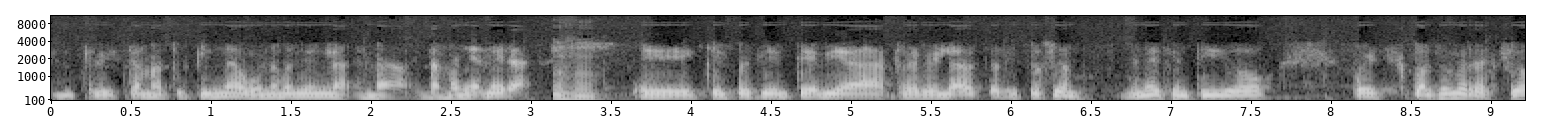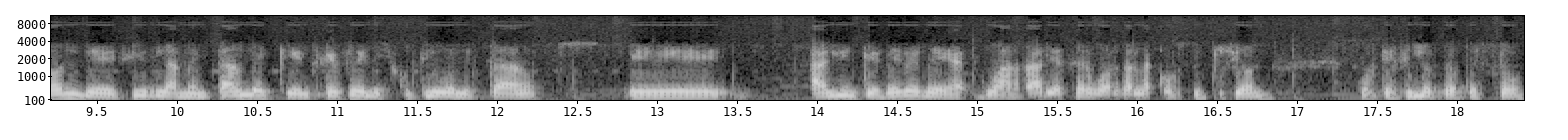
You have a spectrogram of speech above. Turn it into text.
entrevista matutina, o no más bien en la, en la, mañanera, eh, que el presidente había revelado esta situación. En ese sentido, pues, ¿cuál fue mi reacción? De decir, lamentable que el jefe del Ejecutivo del Estado eh, alguien que debe de guardar y hacer guardar la Constitución, porque así lo protestó.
